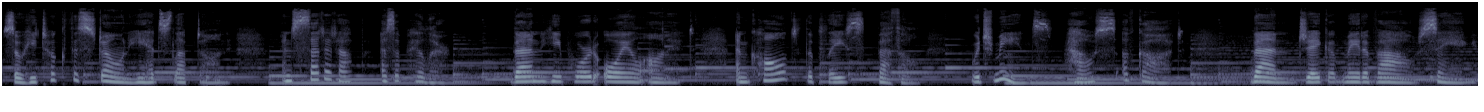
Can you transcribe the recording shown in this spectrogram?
So he took the stone he had slept on and set it up as a pillar. Then he poured oil on it and called the place Bethel, which means house of God. Then Jacob made a vow, saying,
